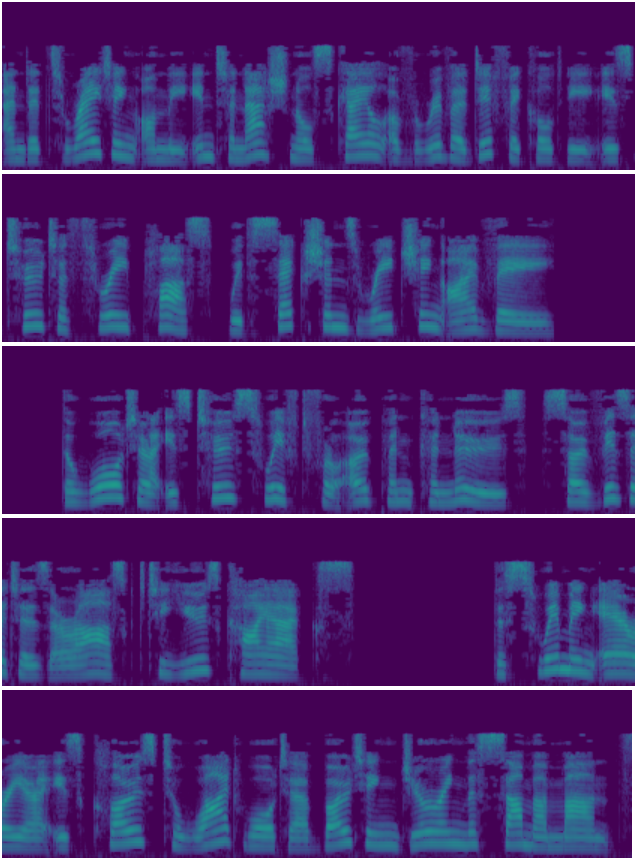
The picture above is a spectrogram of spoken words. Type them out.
and its rating on the International Scale of River Difficulty is 2 to 3 plus, with sections reaching IV. The water is too swift for open canoes, so visitors are asked to use kayaks. The swimming area is closed to whitewater boating during the summer months.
